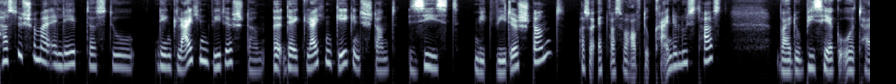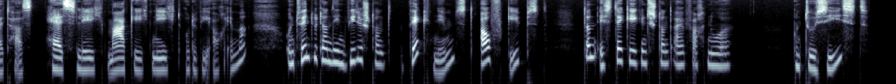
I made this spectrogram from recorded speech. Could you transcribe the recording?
Hast du schon mal erlebt, dass du den gleichen Widerstand, äh, der gleichen Gegenstand siehst mit Widerstand, also etwas, worauf du keine Lust hast, weil du bisher geurteilt hast, hässlich, mag ich nicht oder wie auch immer. Und wenn du dann den Widerstand wegnimmst, aufgibst, dann ist der Gegenstand einfach nur. Und du siehst,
